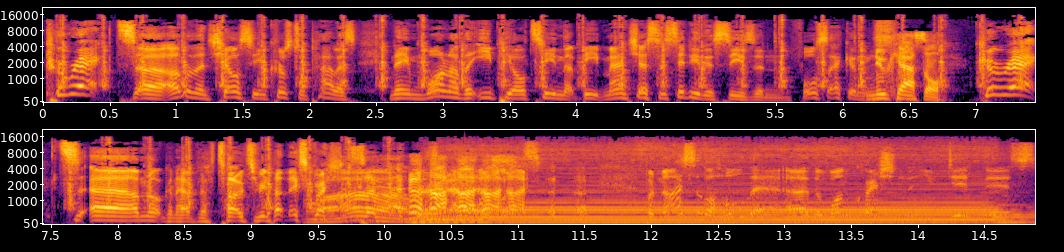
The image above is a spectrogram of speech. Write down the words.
Correct. Uh, other than Chelsea and Crystal Palace, name one other EPL team that beat Manchester City this season. Four seconds. Newcastle. Correct. Uh, I'm not going to have enough time to read out the question. Wow, very nice. but nice little hole there. Uh, the one question that you did is,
